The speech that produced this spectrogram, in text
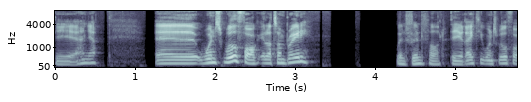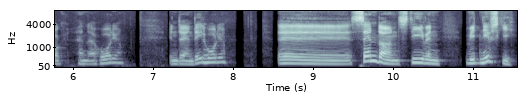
Det er han, ja. Uh, Vince Wilfork eller Tom Brady? Vince Winford. Det er rigtigt, Vince Wilfork. Han er hurtigere. Endda en del hurtigere. Øh, centeren Steven Widnivski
